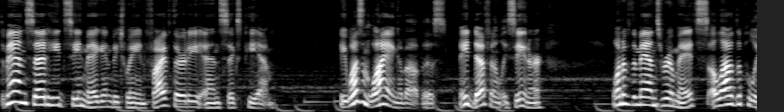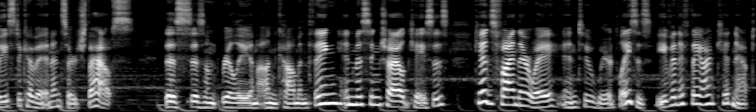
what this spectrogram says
the man said he'd seen Megan between 5:30 and 6 p.m. He wasn't lying about this. He'd definitely seen her. One of the man's roommates allowed the police to come in and search the house. This isn't really an uncommon thing in missing child cases. Kids find their way into weird places, even if they aren't kidnapped.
